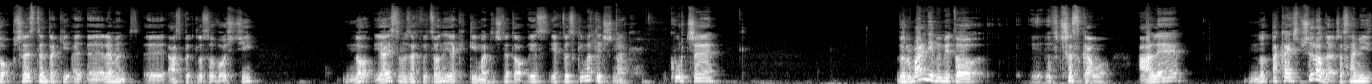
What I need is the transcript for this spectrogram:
to przez ten taki e- element, y, aspekt losowości, no, ja jestem zachwycony, jak klimatyczne to jest, jak to jest klimatyczne. Tak. Kurczę, normalnie by mnie to y, wtrzaskało, ale no taka jest przyroda. Czasami,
